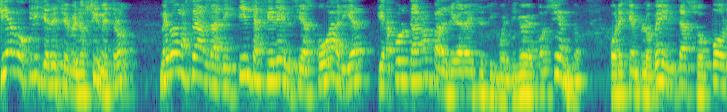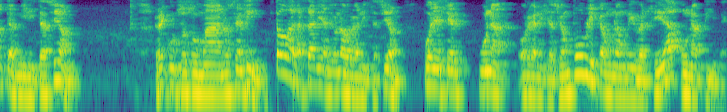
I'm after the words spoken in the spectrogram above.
Si hago clic en ese velocímetro, me va a mostrar las distintas gerencias o áreas que aportaron para llegar a ese 59%. Por ejemplo, ventas, soporte, administración, recursos humanos, en fin, todas las áreas de una organización. Puede ser una organización pública, una universidad, una pyme.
